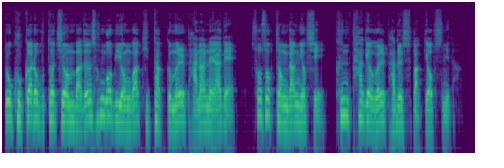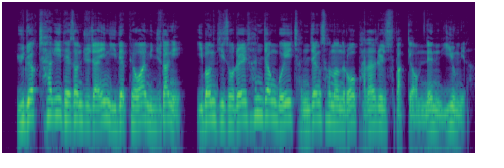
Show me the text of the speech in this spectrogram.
또 국가로부터 지원받은 선거 비용과 기탁금을 반환해야 돼 소속 정당 역시 큰 타격을 받을 수밖에 없습니다. 유력 차기 대선 주자인 이 대표와 민주당이 이번 기소를 현 정부의 전쟁 선언으로 받아들일 수밖에 없는 이유입니다.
